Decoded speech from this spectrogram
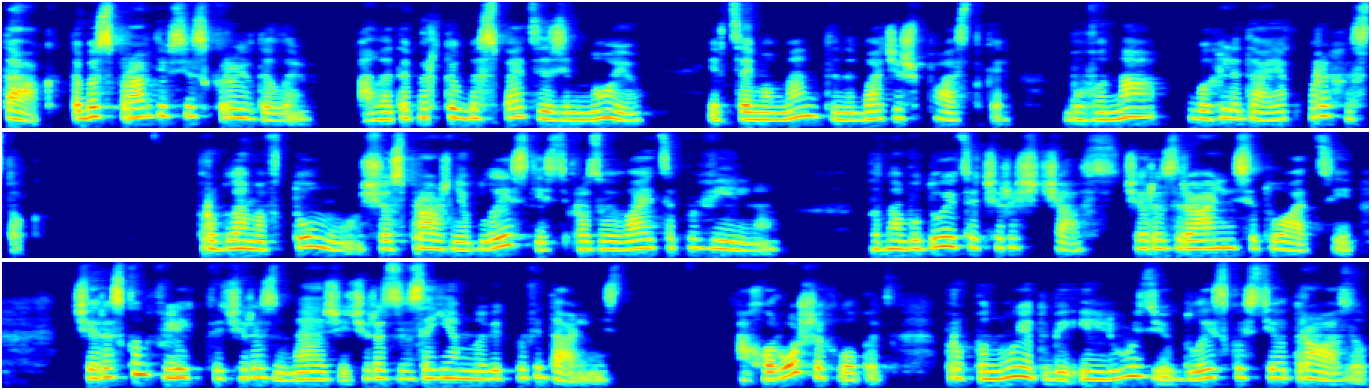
так, тебе справді всі скривдили, але тепер ти в безпеці зі мною, і в цей момент ти не бачиш пастки, бо вона виглядає як прихисток. Проблема в тому, що справжня близькість розвивається повільно, вона будується через час, через реальні ситуації, через конфлікти, через межі, через взаємну відповідальність. А хороший хлопець пропонує тобі ілюзію близькості одразу.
